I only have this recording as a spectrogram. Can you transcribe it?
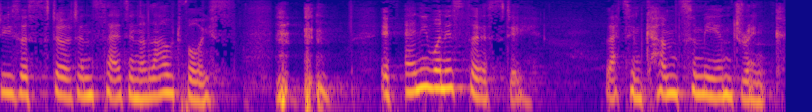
Jesus stood and said in a loud voice, If anyone is thirsty, let him come to me and drink.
